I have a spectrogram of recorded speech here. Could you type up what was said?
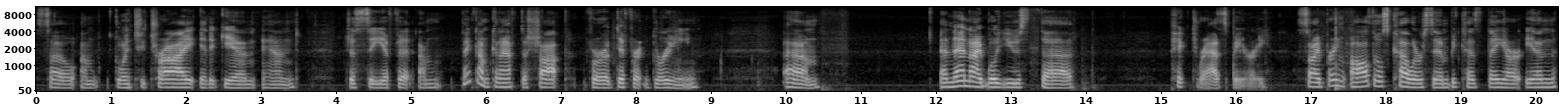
So I'm going to try it again and just see if it, I'm think I'm to have to shop for a different green. Um, and then I will use the picked raspberry. So I bring all those colors in because they are in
